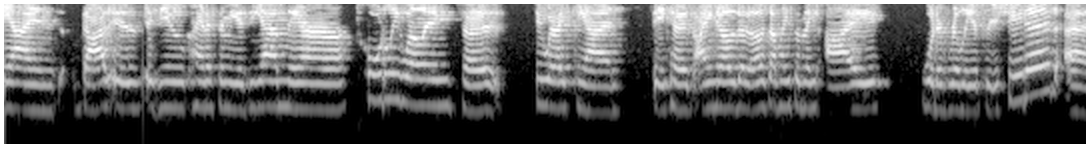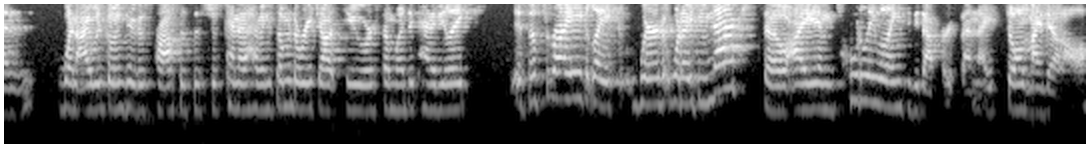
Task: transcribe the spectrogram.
And that is if you kind of send me a DM there, totally willing to do what I can because I know that that was definitely something I would have really appreciated. And when I was going through this process is just kind of having someone to reach out to or someone to kind of be like, is this right? Like, where what do I do next? So I am totally willing to be that person. I don't mind at all.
